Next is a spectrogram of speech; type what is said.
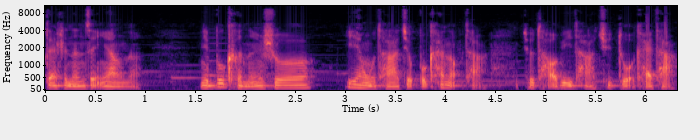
但是能怎样呢？你不可能说厌恶他就不看到他，就逃避他，去躲开他。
